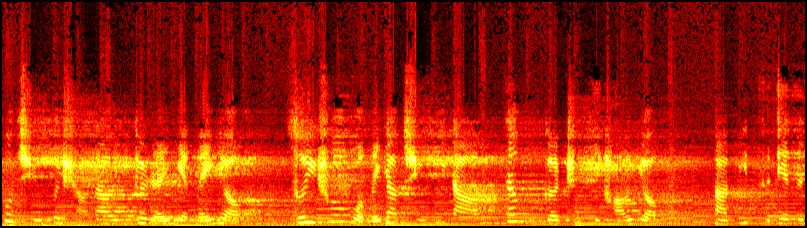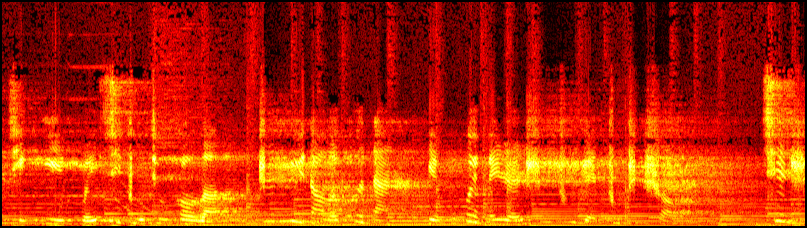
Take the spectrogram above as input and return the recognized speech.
或许会少到一个人也没有。所以说，我们要寻觅到三五个知己好友，把彼此间的情谊维系住就够了。真遇到了困难，也不会没人伸出援助之手。现实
